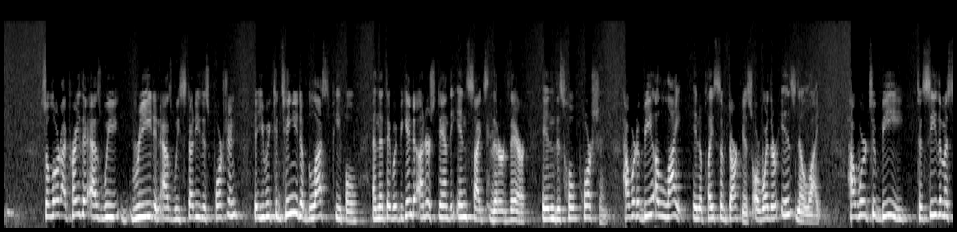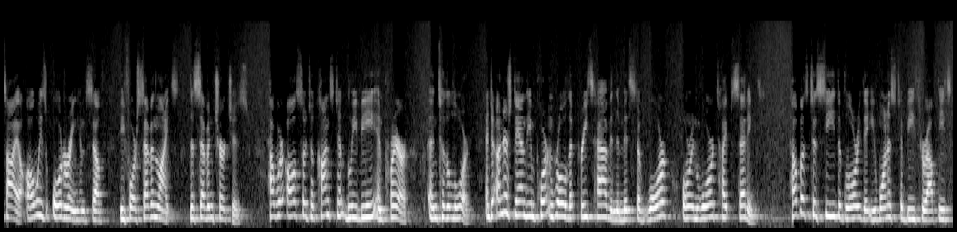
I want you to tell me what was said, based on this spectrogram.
So, Lord, I pray that as we read and as we study this portion, that you would continue to bless people and that they would begin to understand the insights that are there in this whole portion. How we're to be a light in a place of darkness or where there is no light. How we're to be, to see the Messiah always ordering himself before seven lights, the seven churches. How we're also to constantly be in prayer and to the Lord. And to understand the important role that priests have in the midst of war or in war type settings. Help us to see the glory that you want us to be throughout these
